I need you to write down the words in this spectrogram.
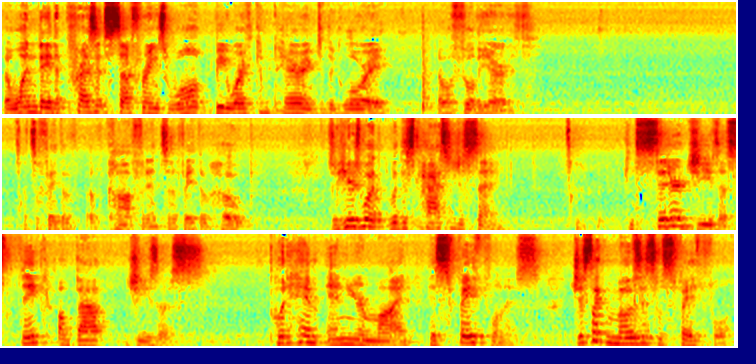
That one day the present sufferings won't be worth comparing to the glory that will fill the earth. That's a faith of, of confidence and a faith of hope. So here's what, what this passage is saying Consider Jesus. Think about Jesus. Put him in your mind, his faithfulness. Just like Moses was faithful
